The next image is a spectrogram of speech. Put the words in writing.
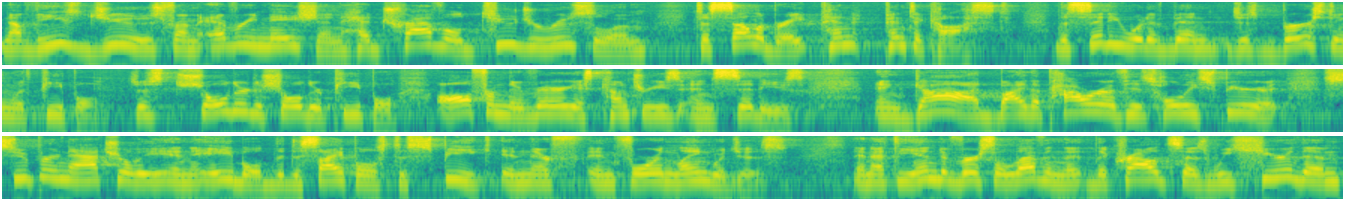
Now, these Jews from every nation had traveled to Jerusalem to celebrate Pentecost. The city would have been just bursting with people, just shoulder to shoulder people, all from their various countries and cities. And God, by the power of His Holy Spirit, supernaturally enabled the disciples to speak in, their, in foreign languages. And at the end of verse 11, the, the crowd says, We hear them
